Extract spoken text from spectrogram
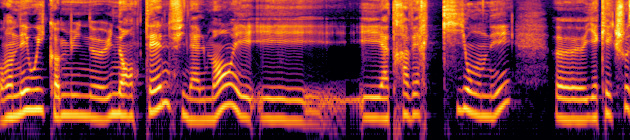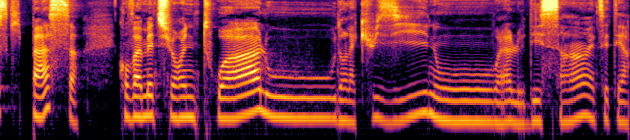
on est, oui, comme une, antenne finalement, et, à travers qui on est, euh, il y a quelque chose qui passe, qu'on va mettre sur une toile ou dans la cuisine ou voilà, le dessin, etc.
